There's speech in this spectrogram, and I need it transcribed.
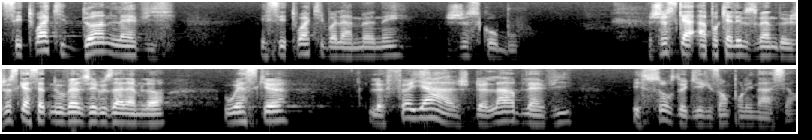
C'est toi qui donnes la vie. Et c'est toi qui vas la mener jusqu'au bout. Jusqu'à Apocalypse 22, jusqu'à cette nouvelle Jérusalem-là, où est-ce que le feuillage de l'arbre de la vie est source de guérison pour les nations.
